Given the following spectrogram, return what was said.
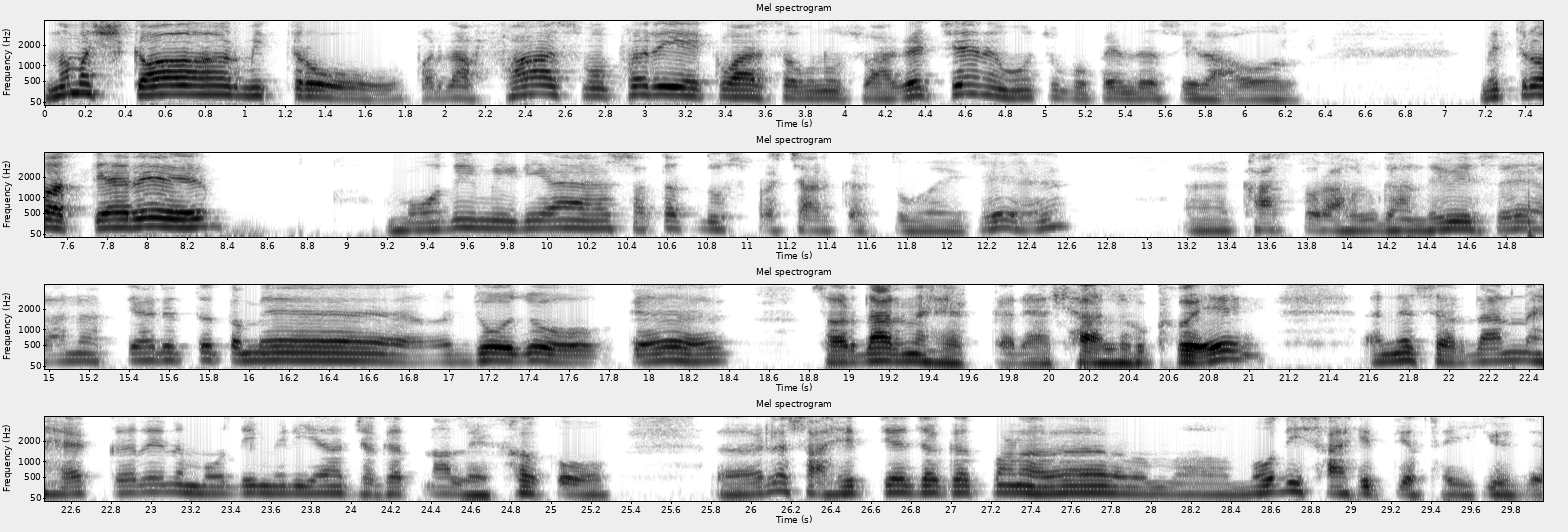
નમસ્કાર મિત્રો પર્દાફાસમાં ફરી એકવાર સૌનું સ્વાગત છે ને હું છું ભૂપેન્દ્રસિંહ રાવલ. મિત્રો, અત્યારે મોદી મીડિયા સતત દુષ્પ્રચાર કરતું હોય છે ખાસ તો રાહુલ ગાંધી વિશે. અને અત્યારે તો તમે જોજો કે સરદારને હેક કર્યા છે આ લોકોએ. અને સરદારને હેક કરીને મોદી મીડિયા જગતના લેખકો એટલે સાહિત્ય જગત પણ હવે મોદી સાહિત્ય થઈ ગયું છે.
